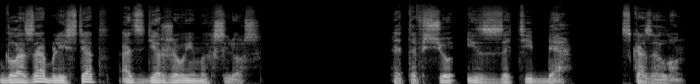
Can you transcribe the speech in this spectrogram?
глаза блестят от сдерживаемых слез. «Это все из-за тебя», — сказал он.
